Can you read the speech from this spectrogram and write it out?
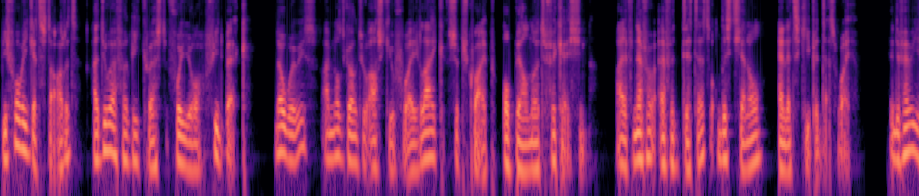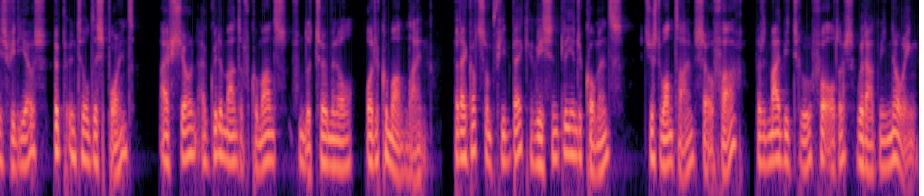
Before we get started, I do have a request for your feedback. No worries, I'm not going to ask you for a like, subscribe or bell notification. I have never ever did that on this channel and let's keep it that way. In the various videos up until this point, I've shown a good amount of commands from the terminal or the command line. But I got some feedback recently in the comments, just one time so far, but it might be true for others without me knowing.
